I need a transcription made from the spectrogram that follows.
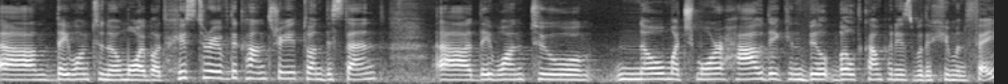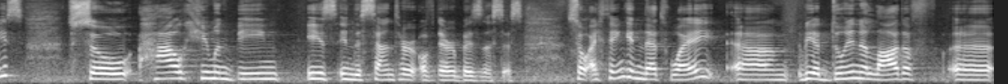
um, they want to know more about history of the country to understand. Uh, they want to know much more how they can build, build companies with a human face. So how human being is in the center of their businesses. So I think in that way, um, we are doing a lot of uh,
